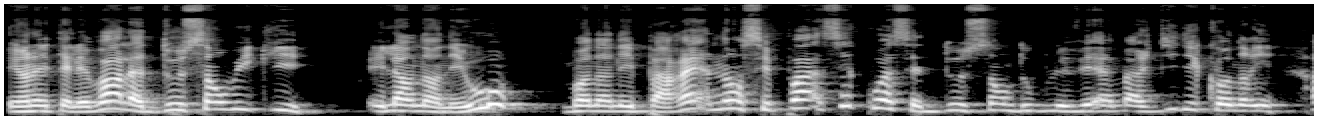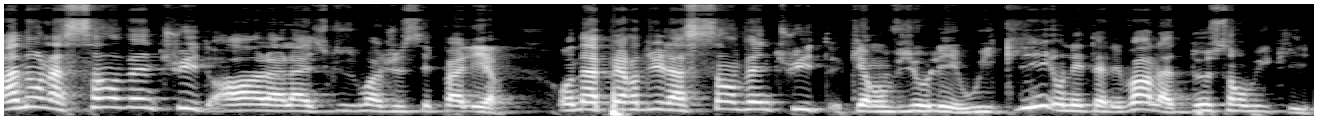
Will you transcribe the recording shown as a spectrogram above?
et on est allé voir la 200 weekly. Et là, on en est où? Bon, on en est pareil. Non, c'est pas. C'est quoi cette 200 WMH dis des conneries. Ah non, la 128. Oh là là, excuse-moi, je ne sais pas lire. On a perdu la 128 qui est en violet weekly. On est allé voir la 200 weekly.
